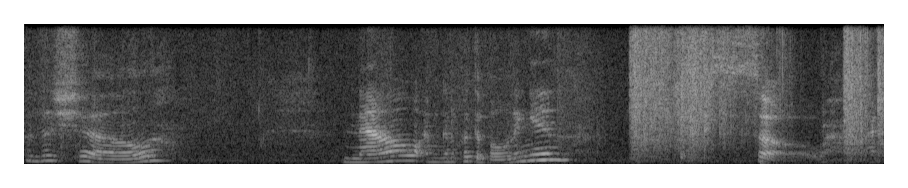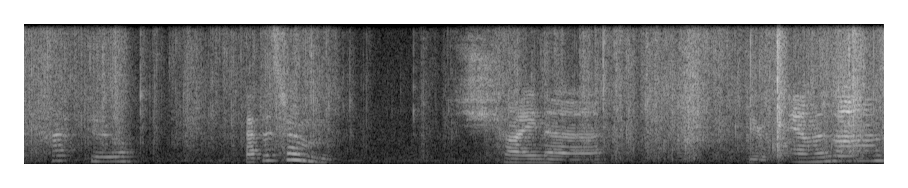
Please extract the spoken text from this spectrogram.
the shell. Now I'm gonna put the boning in. So I have to, got this from China, here's Amazon.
